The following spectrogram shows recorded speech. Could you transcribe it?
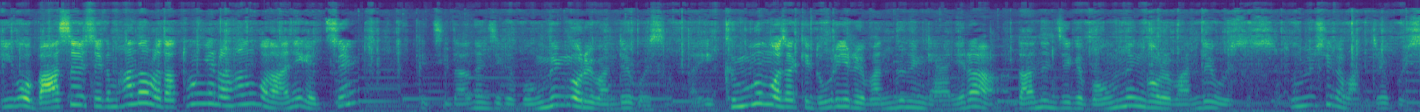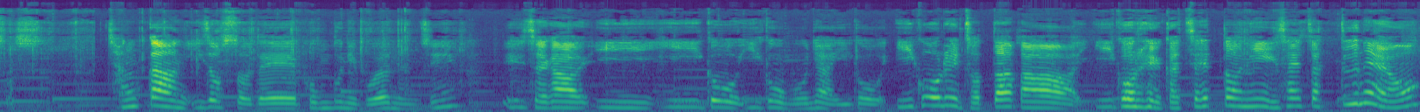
이거 맛을 지금 하나로 다 통일을 하는 건 아니겠지? 그치, 나는 지금 먹는 거를 만들고 있었다. 이 금붕어 잡기 놀이를 만드는 게 아니라 나는 지금 먹는 거를 만들고 있었어. 음식을 만들고 있었어. 잠깐 잊었어, 내 본분이 뭐였는지. 이 제가 이 이거 이거 뭐냐 이거 이거를 젓다가 이거를 같이 했더니 살짝 뜨네요.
